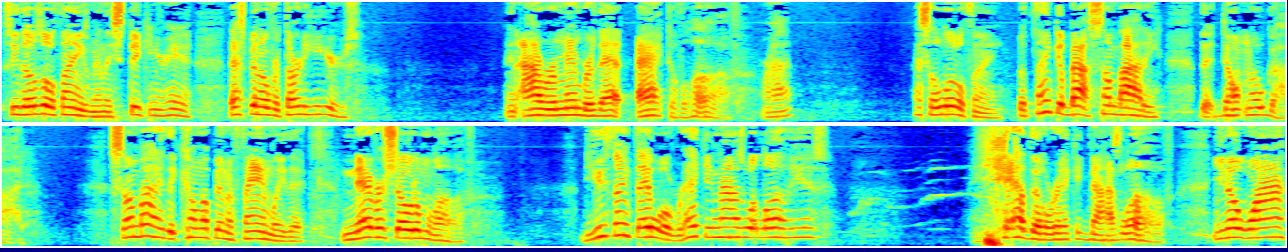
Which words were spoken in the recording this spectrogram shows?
See, those little things, man, they stick in your head. That's been over 30 years. And I remember that act of love, right? That's a little thing. But think about somebody that don't know God somebody that come up in a family that never showed them love, do you think they will recognize what love is? Yeah, they'll recognize love. You know why?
